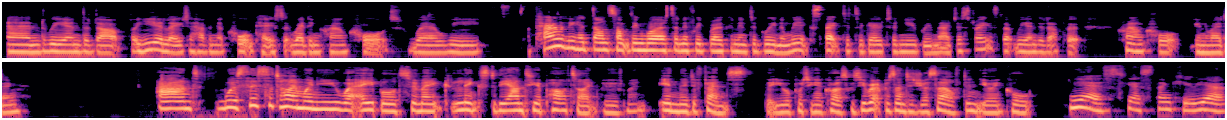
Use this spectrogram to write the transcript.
and we ended up a year later having a court case at Reading Crown Court where we apparently had done something worse than if we'd broken into Green. And we expected to go to Newbury Magistrates, but we ended up at Crown Court in Reading. And was this the time when you were able to make links to the anti apartheid movement in the defence that you were putting across? Because you represented yourself, didn't you, in court? Yes, yes, thank you. Yeah.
